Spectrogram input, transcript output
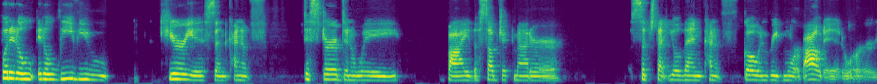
but it'll it'll leave you curious and kind of disturbed in a way by the subject matter such that you'll then kind of go and read more about it or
